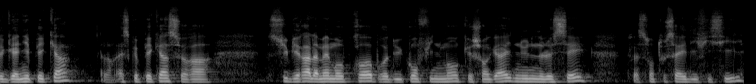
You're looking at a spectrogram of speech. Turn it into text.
gagner Pékin. Alors, est-ce que Pékin subira la même opprobre du confinement que Shanghai? Nul ne le sait. De toute façon, tout ça est difficile.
